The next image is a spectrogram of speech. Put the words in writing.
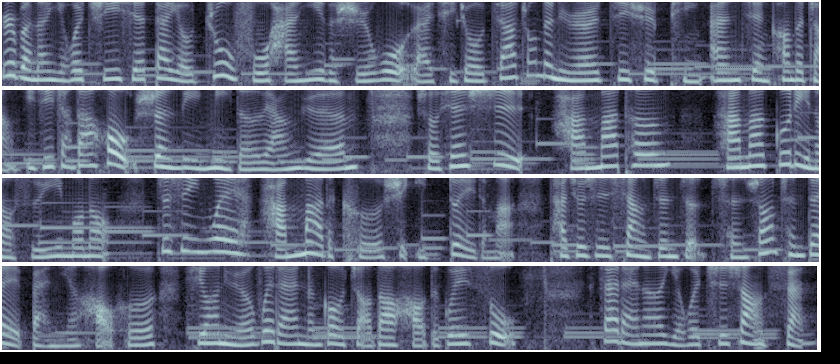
日本呢也会吃一些带有祝福含义的食物，来祈求家中的女儿继续平安健康的长，以及长大后顺利觅得良缘。首先是蛤蟆汤，蛤蟆咕里诺随意莫诺，这是因为蛤蟆的壳是一对的嘛，它就是象征着成双成对，百年好合，希望女儿未来能够找到好的归宿。再来呢，也会吃上散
